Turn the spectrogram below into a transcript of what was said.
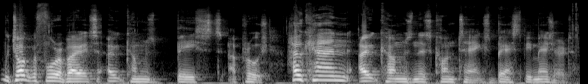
We talked before about outcomes based approach. How can outcomes in this context best be measured?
